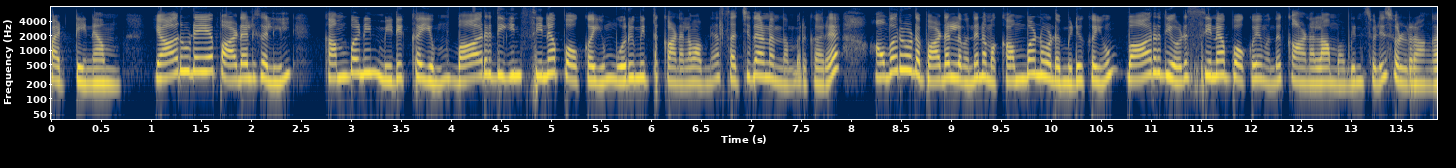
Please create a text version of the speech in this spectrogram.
பட்டினம். யாருடைய பாடல்களில் கம்பனின் மிடுக்கையும் பாரதியின் சினப்போக்கையும் ஒருமித்து காணலாம் அப்படின்னா சச்சிதானந்தம் இருக்காரு. அவரோட பாடலில் வந்து நம்ம கம்பனோட மிடுக்கையும் பாரதியோட சினப்போக்கையும் வந்து காணலாம் அப்படின்னு சொல்லி சொல்கிறாங்க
